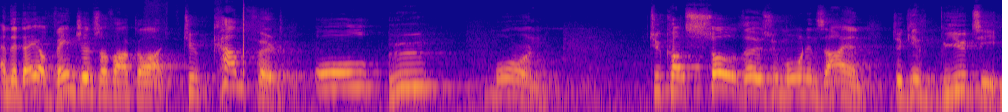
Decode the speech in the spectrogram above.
and the day of vengeance of our God, to comfort all who mourn, to console those who mourn in Zion, to give beauty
